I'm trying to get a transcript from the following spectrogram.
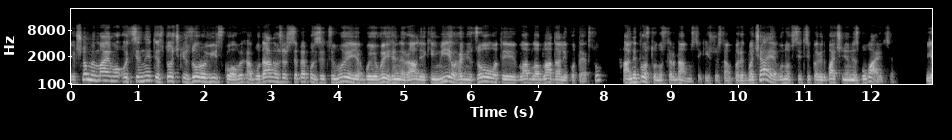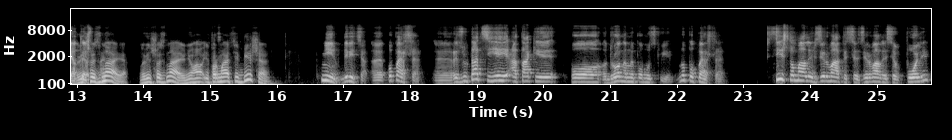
Якщо ми маємо оцінити з точки зору військових, а Буданов вже ж себе позиціонує як бойовий генерал, який вміє організовувати бла бла бла далі по тексту, а не просто Нострадамус, який щось там передбачає, воно всі ці передбачення не збуваються. Я Ну, він теж щось знаю. знає. Ну він щось знає. У нього інформації більше. Ні, дивіться, е, по-перше, е, результат цієї атаки по дронами по Москві. Ну, по-перше, всі, що мали взірватися, зірвалися в полі.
